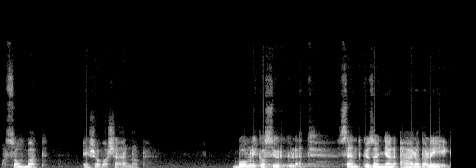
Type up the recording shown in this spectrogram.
a szombat és a vasárnap. Bomlik a szürkület, szent közönnyel árad a lég,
